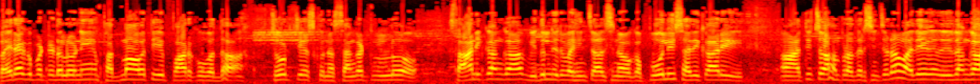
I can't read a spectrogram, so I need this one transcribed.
బైరాగపట్టెడలోని పద్మావతి పార్కు వద్ద చోటు చేసుకున్న సంఘటనల్లో స్థానికంగా విధులు నిర్వహించాల్సిన ఒక పోలీస్ అధికారి ఆ, అత్యుత్సాహం ప్రదర్శించడం అదే విధంగా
